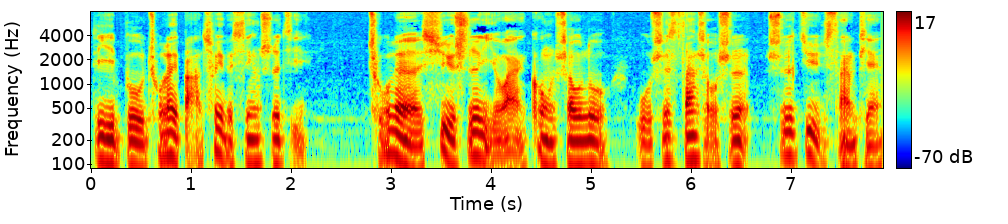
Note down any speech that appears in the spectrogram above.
第一部出类拔萃的新诗集。除了序诗以外，共收录五十三首诗，诗句三篇，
